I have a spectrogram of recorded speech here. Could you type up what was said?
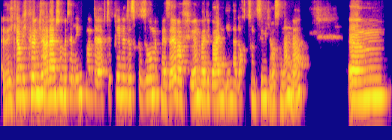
Also ich glaube, ich könnte allein schon mit der Linken und der FDP eine Diskussion mit mir selber führen, weil die beiden gehen da doch schon ziemlich auseinander. Ähm,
